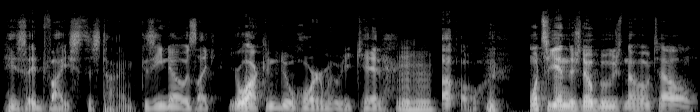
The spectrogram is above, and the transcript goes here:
his advice this time because he knows, like, you're walking into a horror movie, kid. hmm Uh oh. Once again, there's no booze in the hotel.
